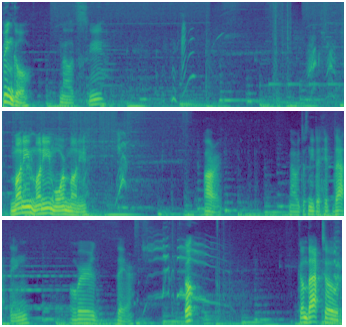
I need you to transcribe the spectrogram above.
Bingo! Now let's see. Money, money, more money. Alright. Now we just need to hit that thing over there. Oh! Come back, Toad.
